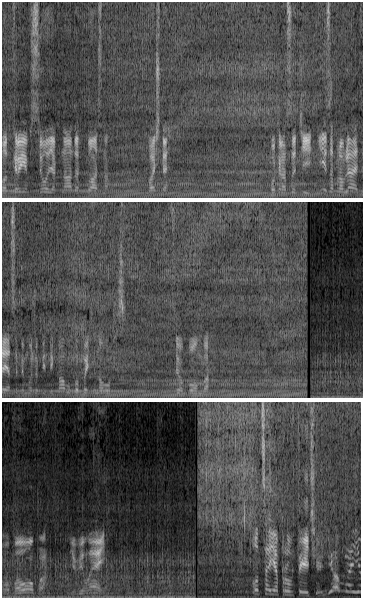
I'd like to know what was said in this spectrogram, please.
Открив, все як треба, класно. Бачите, по красоті. І заправляється, я собі можу піти каву попити на офіс. Все, бомба. Опа-опа, ювілей. Оце я про втичу. Йо-моє!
